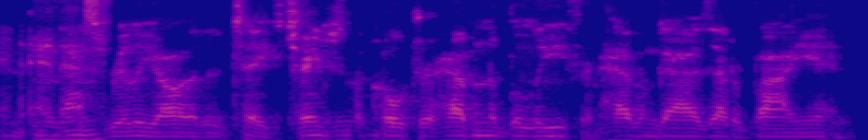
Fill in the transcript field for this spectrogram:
and and mm-hmm. that's really all that it takes: changing the culture, having the belief, and having guys that are buy in.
